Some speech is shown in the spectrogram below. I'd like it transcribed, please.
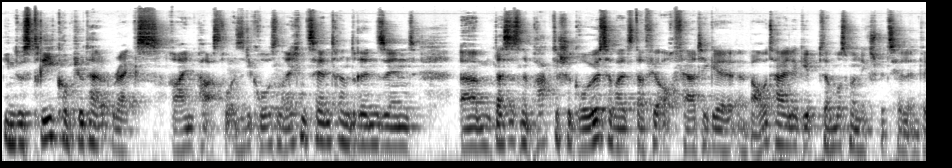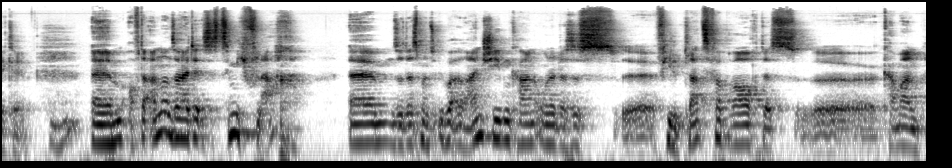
Industrie-Computer-Racks reinpasst, wo also die großen Rechenzentren drin sind. Ähm, das ist eine praktische Größe, weil es dafür auch fertige äh, Bauteile gibt. Da muss man nichts speziell entwickeln. Mhm. Ähm, auf der anderen Seite ist es ziemlich flach ähm, so dass man es überall reinschieben kann, ohne dass es äh, viel Platz verbraucht. Das äh, kann man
